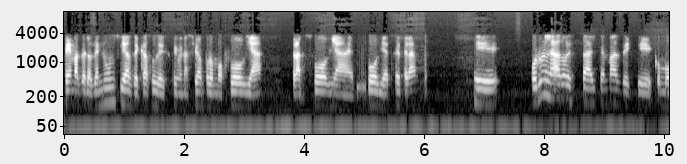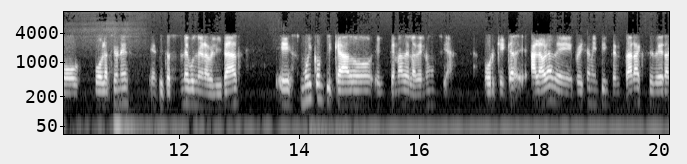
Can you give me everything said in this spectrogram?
temas de las denuncias de casos de discriminación por homofobia, transfobia, fobia, etcétera. Eh, por un lado está el tema de que como poblaciones en situación de vulnerabilidad es muy complicado el tema de la denuncia porque a la hora de precisamente intentar acceder a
